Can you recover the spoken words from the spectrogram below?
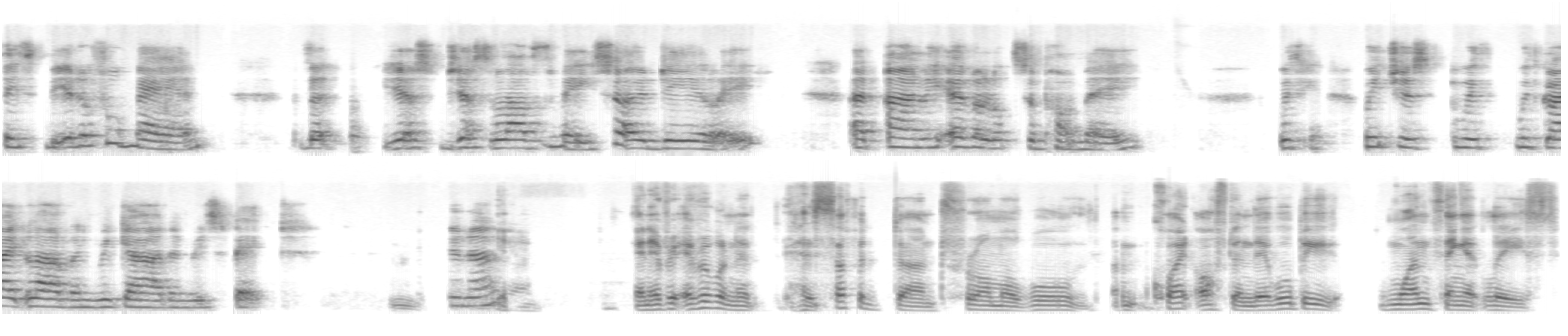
this beautiful man that just just loves me so dearly and only ever looks upon me with which is with with great love and regard and respect. Mm. You know? Yeah and every everyone that has suffered um, trauma will um, quite often there will be one thing at least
